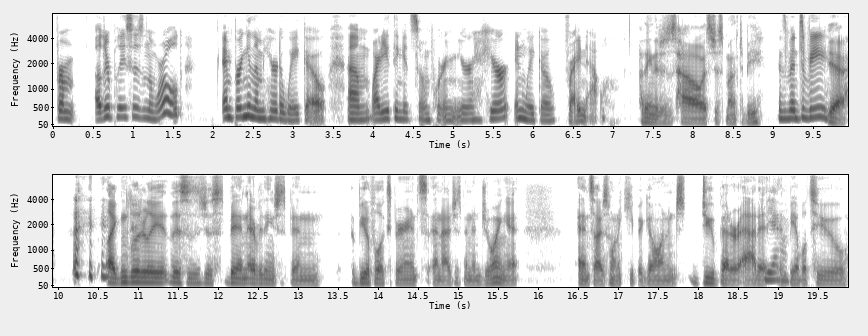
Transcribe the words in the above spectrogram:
from other places in the world and bringing them here to waco um why do you think it's so important you're here in waco right now I think this is how it's just meant to be. it's meant to be Yeah, like literally, this has just been everything's just been a beautiful experience, and I've just been enjoying it. And so I just want to keep it going and just do better at it Yeah. and be able to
